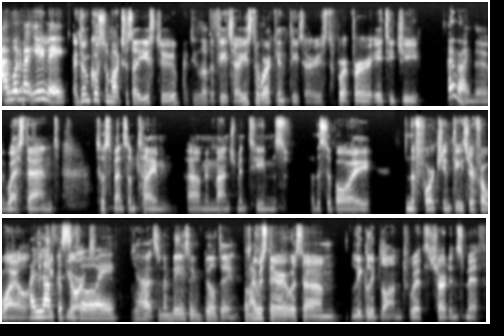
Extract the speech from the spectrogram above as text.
and what about you, Lee? I don't go so much as I used to. I do love the theatre. I used to work in theatre. I used to work for ATG Oh, right. in the West End. So I spent some time um, in management teams at the Savoy and the Fortune Theatre for a while. I love Duke the of York. Savoy. Yeah, it's an amazing building. When I was there, it was um, Legally Blonde with Sheridan Smith.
